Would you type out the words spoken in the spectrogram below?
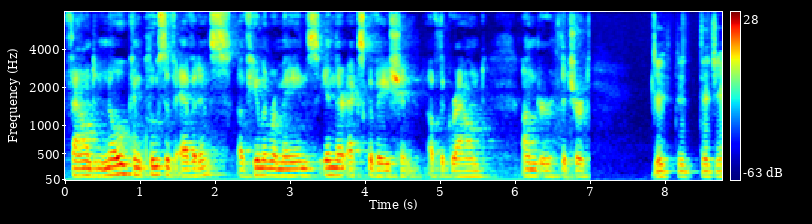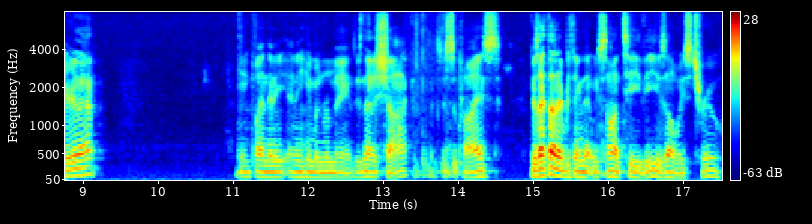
found no conclusive evidence of human remains in their excavation of the ground under the church. Did, did, did you hear that? I Didn't find any, any human remains. Isn't that a shock? I Was you surprised? Because I thought everything that we saw on TV is always true.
